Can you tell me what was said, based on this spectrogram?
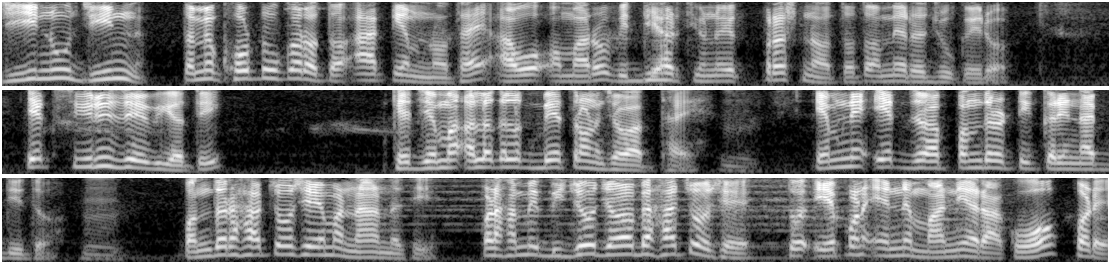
જીનું જીન તમે ખોટું કરો તો આ કેમ ન થાય? આવો અમારો વિદ્યાર્થીઓનો એક પ્રશ્ન હતો તો અમે રજૂ કર્યો. એક સિરીઝ એવી હતી કે જેમાં અલગ અલગ બે ત્રણ જવાબ થાય. એમને એક જવાબ પંદર ટીક કરીને આપી દીધો. પંદર સાચો છે એમાં ના નથી. પણ અમે બીજો જવાબ સાચો છે તો એ પણ એને માન્ય રાખવો પડે.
